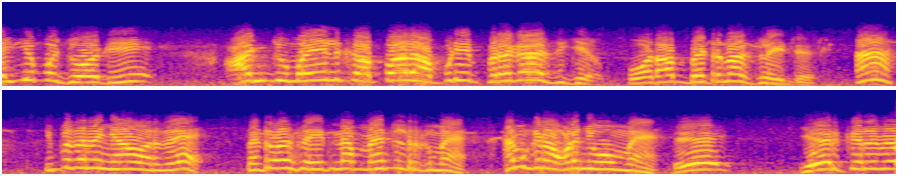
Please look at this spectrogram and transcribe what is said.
ஐயப்ப ஜோதி. அஞ்சு மைலுக்கு அப்பால அப்படியே பிரகாசிக்கும். போடா பெட்டர்னாஸ் லைட் இப்பதானே ஞாபகம் வருது. பெட்ரோல் சைட்னா மெண்டல் இருக்குமே. நமக்கு உடஞ்சு போமே ஏற்கனவே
